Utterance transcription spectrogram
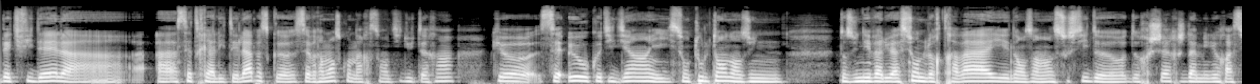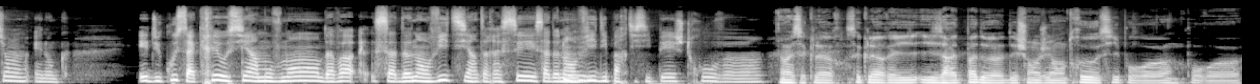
d'être fidèles à, à, cette réalité-là parce que c'est vraiment ce qu'on a ressenti du terrain que c'est eux au quotidien ils sont tout le temps dans une dans une évaluation de leur travail et dans un souci de, de recherche d'amélioration. Et donc et du coup, ça crée aussi un mouvement d'avoir, ça donne envie de s'y intéresser, ça donne mhm. envie d'y participer, je trouve. Euh. Ouais, c'est clair, c'est clair. Et ils arrêtent pas d'échanger entre eux aussi pour, euh, pour, euh,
